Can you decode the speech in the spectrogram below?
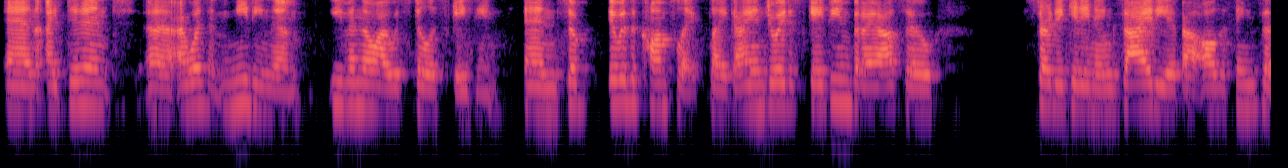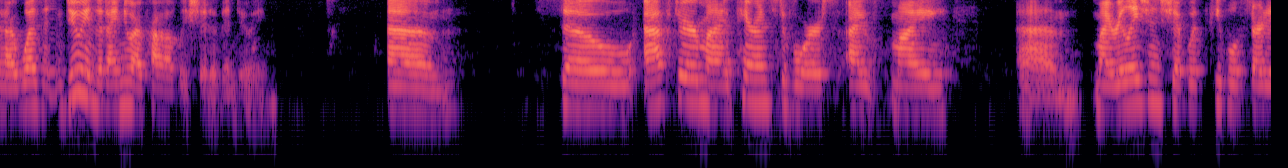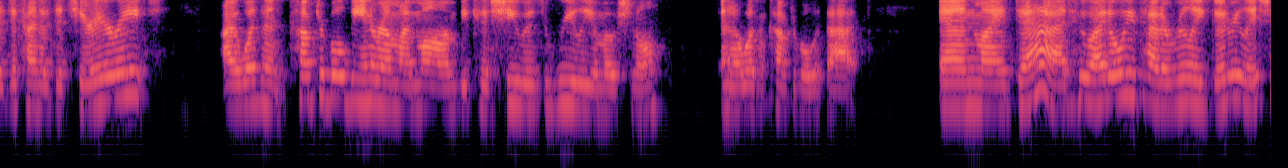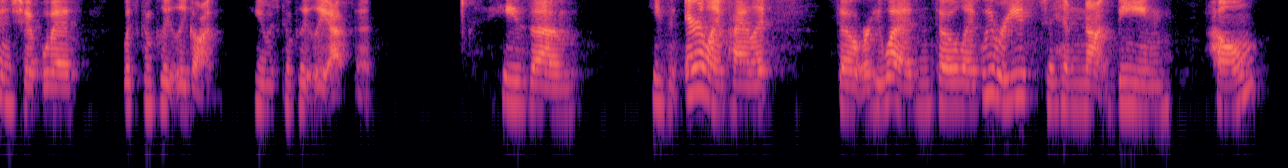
And I didn't, uh, I wasn't meeting them, even though I was still escaping. And so it was a conflict. Like I enjoyed escaping, but I also started getting anxiety about all the things that I wasn't doing that I knew I probably should have been doing. Um, so after my parents' divorce, I my um, my relationship with people started to kind of deteriorate. I wasn't comfortable being around my mom because she was really emotional, and I wasn't comfortable with that. And my dad, who I'd always had a really good relationship with, was completely gone. He was completely absent. He's um, he's an airline pilot so, or he was. And so, like, we were used to him not being home.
